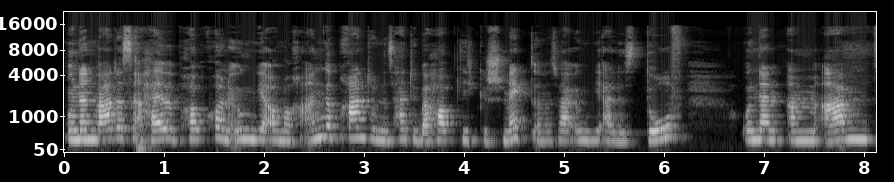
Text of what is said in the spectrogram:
Und dann war das halbe Popcorn irgendwie auch noch angebrannt und es hat überhaupt nicht geschmeckt und es war irgendwie alles doof. Und dann am Abend,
